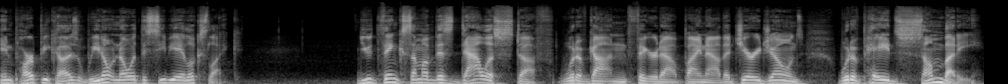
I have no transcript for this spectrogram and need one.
in part because we don't know what the CBA looks like. You'd think some of this Dallas stuff would have gotten figured out by now, that Jerry Jones would have paid somebody,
